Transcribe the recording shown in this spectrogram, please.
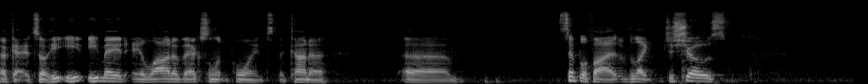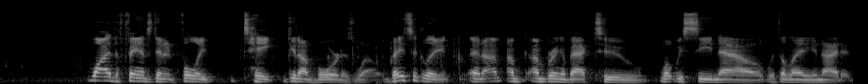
Okay, so he, he he made a lot of excellent points that kind of um, simplify, like just shows why the fans didn't fully take get on board as well. Basically, and I'm I'm, I'm bringing back to what we see now with Atlanta United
